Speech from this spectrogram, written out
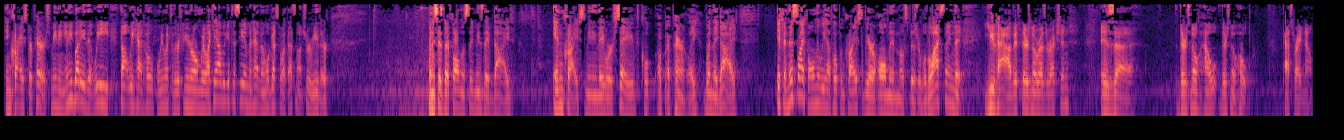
in Christ are perished. Meaning anybody that we thought we had hope when we went to their funeral and we are like, yeah, we get to see them in heaven. Well, guess what? That's not true either. When it says they're fallen asleep means they've died in Christ, meaning they were saved, apparently, when they died if in this life only we have hope in Christ, we are all men most miserable. The last thing that you have, if there's no resurrection, is uh, there's no how, there's no hope past right now.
